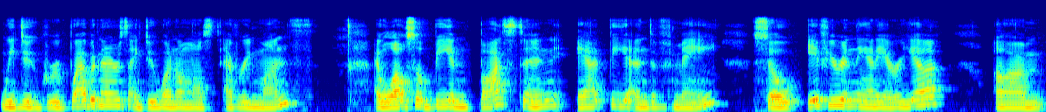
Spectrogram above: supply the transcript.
we do group webinars. I do one almost every month. I will also be in Boston at the end of May. So if you're in that area, um,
